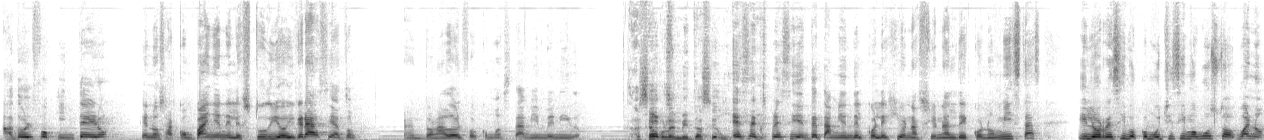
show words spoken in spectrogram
Adolfo Quintero, que nos acompaña en el estudio. Y gracias, don, eh, don Adolfo, ¿cómo está? Bienvenido. Gracias por la invitación. Es expresidente también del Colegio Nacional de Economistas y lo recibo con muchísimo gusto. Bueno,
